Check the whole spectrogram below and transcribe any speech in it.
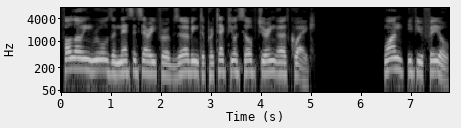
Following rules are necessary for observing to protect yourself during earthquake. 1. If you feel,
